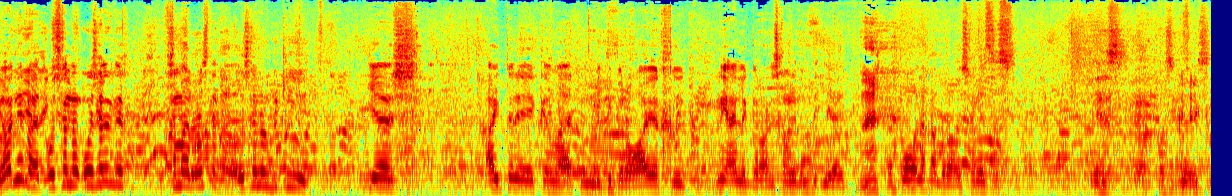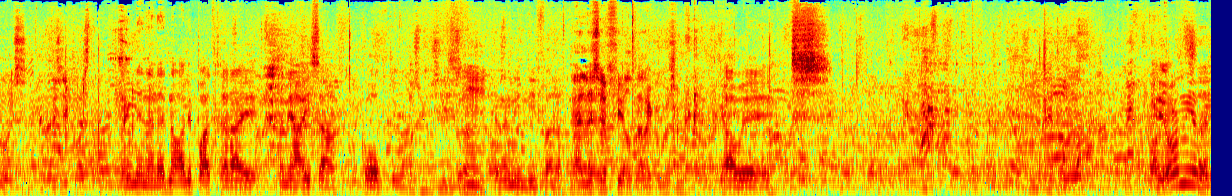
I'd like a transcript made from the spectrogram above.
Ja, niet wat. Waarschijnlijk, waarschijnlijk, ga maar rustig aan. Waarschijnlijk een beetje, yes, uittrekken, maar een beetje braaien goed. Niet eigenlijk braaien, het is gewoon niet om te eten. Een paar gaan braaien, het is gewoon soos Dis was ek Vir die koes. koers. Dis die koers. Ek nee, hulle het nou al die pad gery van die huis af Kaap toe. So, kan nou nie nie vir hulle gaan. Hulle is so veel, hulle kom ons moet. Ja, we. Net hoor. Ja, nee, wat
